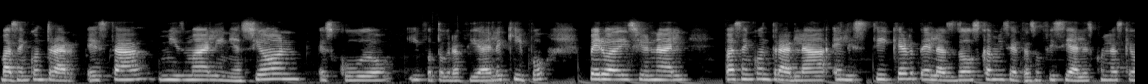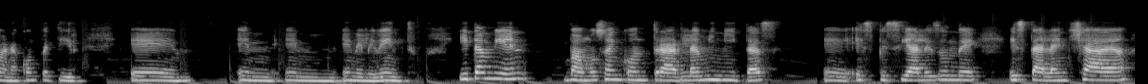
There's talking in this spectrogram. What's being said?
vas a encontrar esta misma alineación, escudo y fotografía del equipo, pero adicional vas a encontrar la, el sticker de las dos camisetas oficiales con las que van a competir eh, en, en el evento. Y también vamos a encontrar laminitas eh, especiales donde está la hinchada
